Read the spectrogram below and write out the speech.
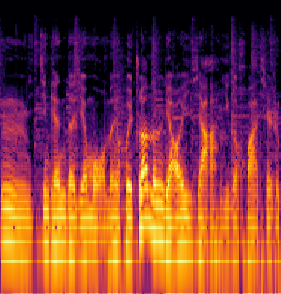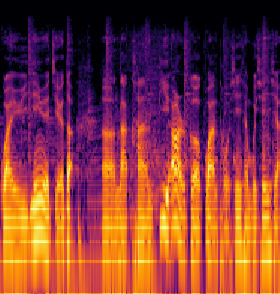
嗯，今天的节目我们也会专门聊一下啊，一个话题是关于音乐节的。呃，那看第二个罐头新鲜不新鲜？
